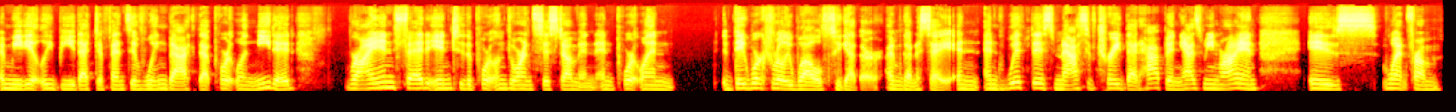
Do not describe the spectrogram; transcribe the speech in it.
immediately be that defensive wing back that Portland needed. Ryan fed into the Portland Thorns system and and Portland they worked really well together i'm going to say and and with this massive trade that happened Yazmeen ryan is went from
